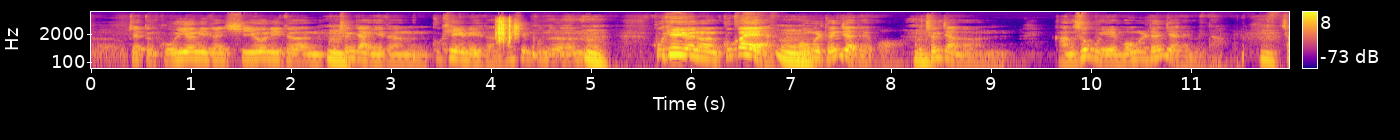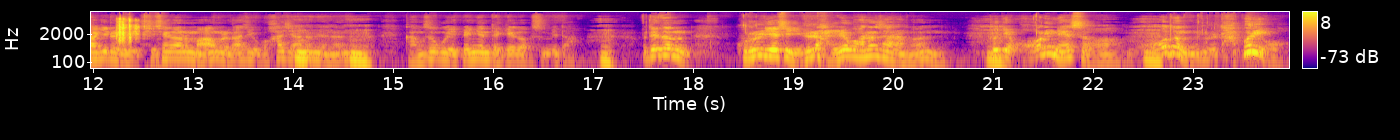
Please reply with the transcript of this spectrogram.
어, 어쨌든 구의원이든 시의원이든 구청장이든 국회의원이든 하신 분들은 음. 국회의원은 국가에 음. 몸을 던져야 되고 구청장은 강서구에 몸을 던져야 됩니다. 음. 자기를 희생하는 마음을 가지고 하지 않으면은 음. 강서구에 백년 대계가 없습니다. 음. 어쨌든 구를 위해서 일을 하려고 하는 사람은 음. 올인해서 모든 것을 다 버리고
